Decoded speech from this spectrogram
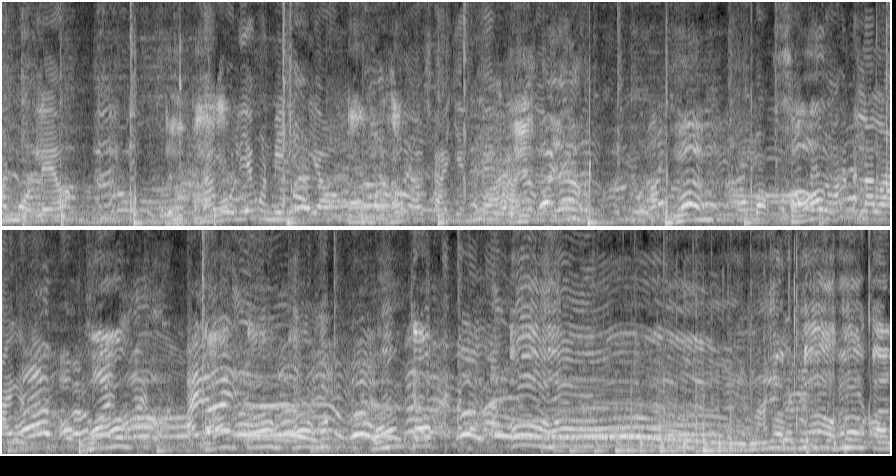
มันหมดแล้วเสิร์ฟไปน้ำคโอรับเลี้ยงมันมีนิดเดียวตั้งครับเอาชาเย็นให้ไว้เตะหนึ่งบอก สองละลายกันสองสามต่อเข้าครับมองครับ โอ้โหเยี่ยมเก้าเท่ากัน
